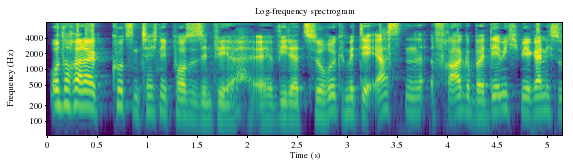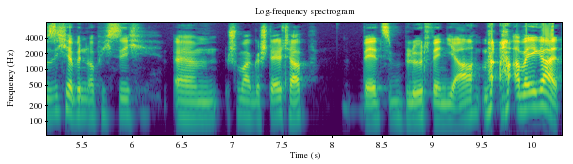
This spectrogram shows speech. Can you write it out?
Und nach einer kurzen Technikpause sind wir äh, wieder zurück mit der ersten Frage, bei der ich mir gar nicht so sicher bin, ob ich sie ähm, schon mal gestellt habe. Wäre jetzt blöd, wenn ja. Aber egal.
